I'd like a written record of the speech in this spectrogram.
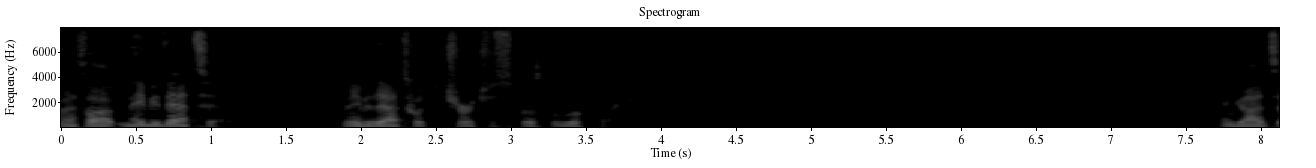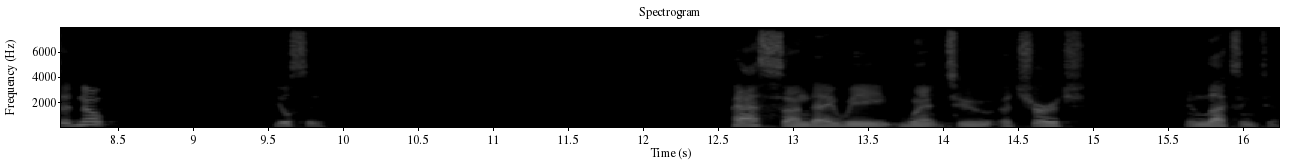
And I thought, maybe that's it. Maybe that's what the church is supposed to look like. And God said, nope, you'll see. Past Sunday, we went to a church in Lexington.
